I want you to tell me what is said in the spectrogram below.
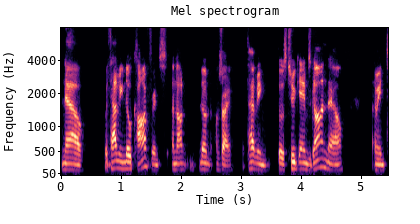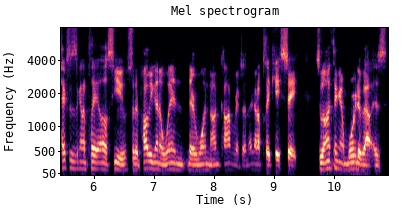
now with having no conference and on no, I'm sorry, with having those two games gone now, I mean Texas is going to play LSU, so they're probably going to win their one non-conference, and they're going to play K State. So the only thing I'm worried about is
